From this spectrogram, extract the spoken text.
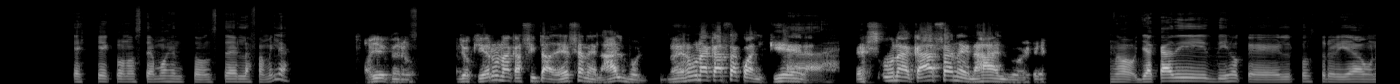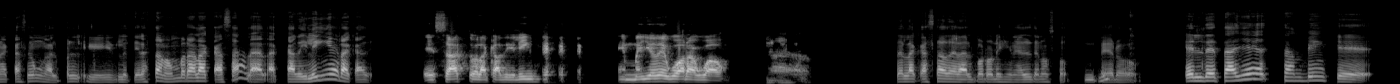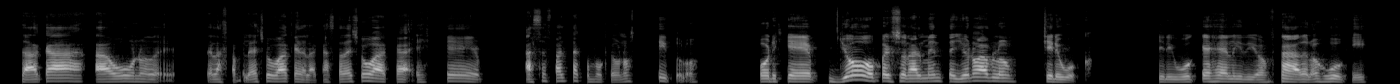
es que conocemos entonces la familia. Oye, pero yo quiero una casita de esa en el árbol. No es una casa cualquiera. Ah. Es una casa en el árbol. No, ya Cady dijo que él construiría una casa en un árbol y le tiene hasta nombre a la casa. La, la Cadilín era Cady. Exacto, la Cadilín. en medio de Guaraguao. Ah. Esta es la casa del árbol original de nosotros. Pero el detalle también que saca a uno de, de la familia de Chewbacca y de la casa de Chewbacca es que hace falta como que unos títulos. Porque yo personalmente, yo no hablo Chiriwuk. Chiriwuk es el idioma de los Wookiees.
